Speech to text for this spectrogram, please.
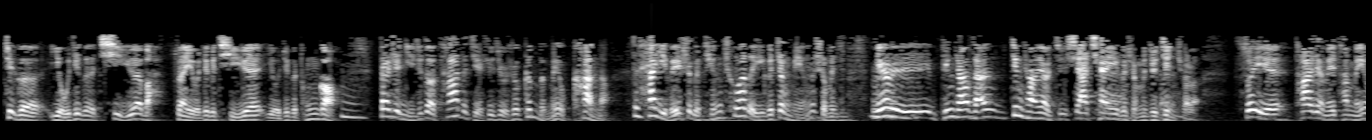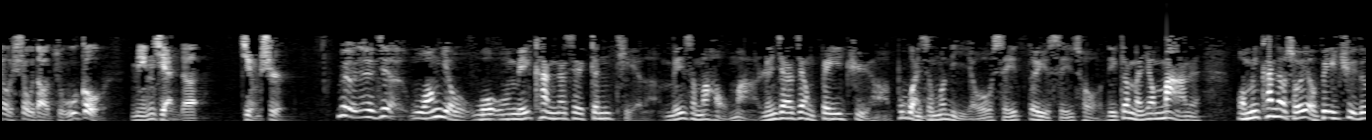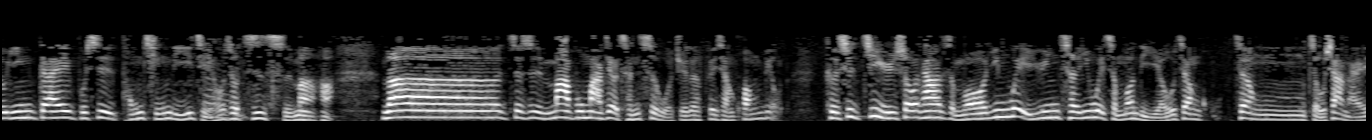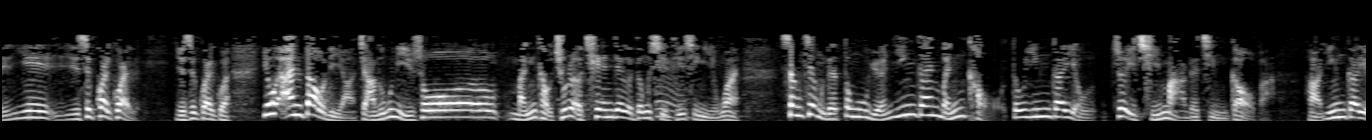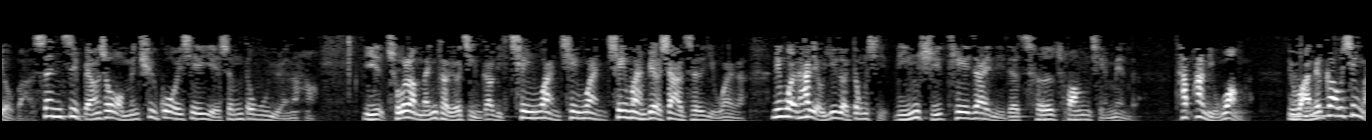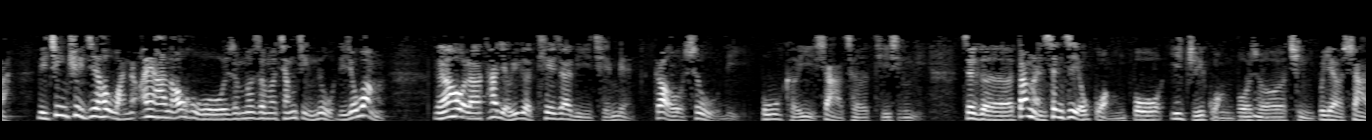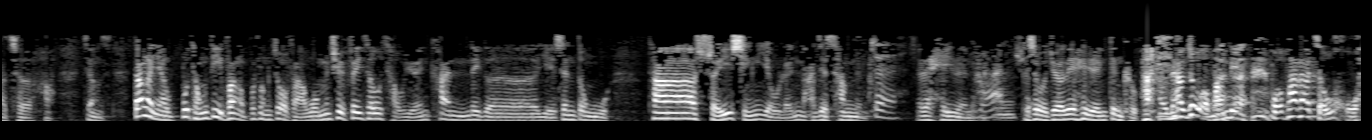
这个有这个契约吧，算有这个契约，有这个通告。嗯。但是你知道他的解释就是说根本没有看呢，他以为是个停车的一个证明什么。你看平常咱经常要瞎签一个什么就进去了，所以他认为他没有受到足够明显的警示。没有，这网友我我没看那些跟帖了，没什么好骂。人家这样悲剧哈，不管什么理由，谁对谁错，你干嘛要骂呢？我们看到所有悲剧都应该不是同情理解或者说支持嘛哈，那这是骂不骂这个层次，我觉得非常荒谬了。可是基于说他什么因为晕车，因为什么理由这样这样走下来，也也是怪怪的，也是怪怪。因为按道理啊，假如你说门口除了签这个东西提醒以外，像这种的动物园，应该门口都应该有最起码的警告吧。啊，应该有吧？甚至比方说，我们去过一些野生动物园了哈，你除了门口有警告你千万千万千万不要下车以外呢，另外它有一个东西临时贴在你的车窗前面的，他怕你忘了，你玩的高兴了，你进去之后玩的，哎呀老虎什么什么长颈鹿你就忘了，然后呢，它有一个贴在你前面，告诉你不可以下车，提醒你。这个当然，甚至有广播，一直广播说，请不要下车哈，这样子。当然有不同地方有不同做法。我们去非洲草原看那个野生动物，他随行有人拿着枪的嘛，对，那个黑人哈。可是我觉得那黑人更可怕，他坐我旁边，我怕他走火。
